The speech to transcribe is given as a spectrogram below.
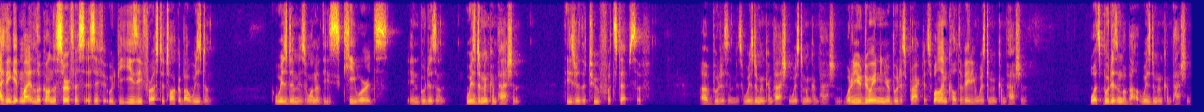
I think it might look on the surface as if it would be easy for us to talk about wisdom. Wisdom is one of these key words in Buddhism. Wisdom and compassion. These are the two footsteps of, of Buddhism is wisdom and compassion, wisdom and compassion. What are you doing in your Buddhist practice? Well, I'm cultivating wisdom and compassion. What's Buddhism about? Wisdom and compassion.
